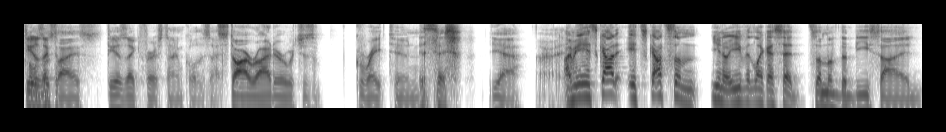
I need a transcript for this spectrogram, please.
Feels like the, Ice. feels like first time Cold as Ice. Star Rider, which is a great tune. This is Yeah. All right. I mean, it's got it's got some, you know, even like I said, some of the B side.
